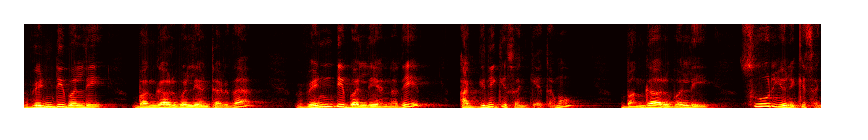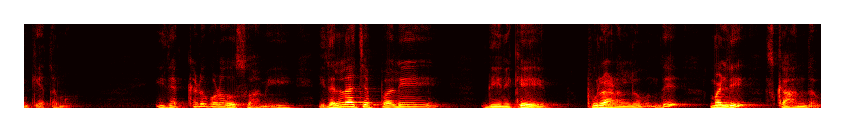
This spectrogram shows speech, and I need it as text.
వెండి బల్లి బంగారు బల్లి అంటారు కదా వెండి బల్లి అన్నది అగ్నికి సంకేతము బంగారు బల్లి సూర్యునికి సంకేతము. ఇదెక్కడ గొడవ స్వామి? ఇదెల్లా చెప్పాలి? దీనికే పురాణంలో ఉంది మళ్ళీ స్కాందం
